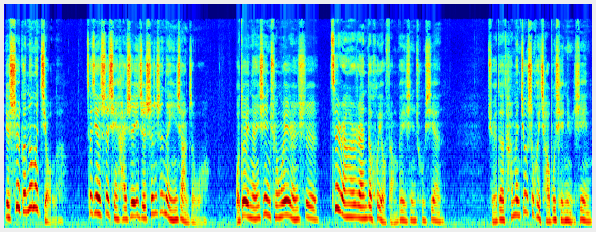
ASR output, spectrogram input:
也事隔那么久了，这件事情还是一直深深的影响着我。我对男性权威人士。自然而然的会有防备心出现，觉得他们就是会瞧不起女性，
